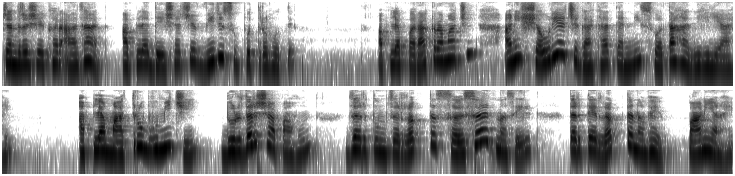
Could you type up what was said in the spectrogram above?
चंद्रशेखर आझाद आपल्या देशाचे वीर सुपुत्र होते. आपल्या पराक्रमाची आणि शौर्याची गाथा त्यांनी स्वतः लिहिली आहे. आपल्या मातृभूमीची दुर्दशा पाहून जर तुमचं रक्त सळसळत नसेल तर ते रक्त नव्हे पाणी आहे.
